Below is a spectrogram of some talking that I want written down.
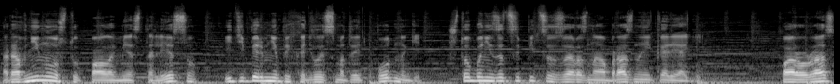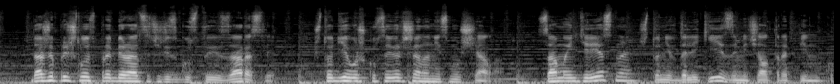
Равнина уступала место лесу, и теперь мне приходилось смотреть под ноги, чтобы не зацепиться за разнообразные коряги. Пару раз даже пришлось пробираться через густые заросли, что девушку совершенно не смущало. Самое интересное, что невдалеке я замечал тропинку,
